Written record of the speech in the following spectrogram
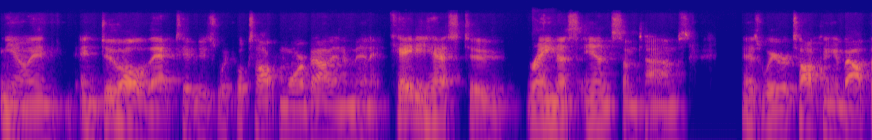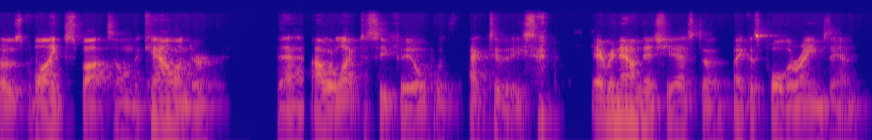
you know, and and do all of the activities, which we'll talk more about in a minute. Katie has to rein us in sometimes, as we were talking about those blank spots on the calendar that I would like to see filled with activities. Every now and then, she has to make us pull the reins in.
